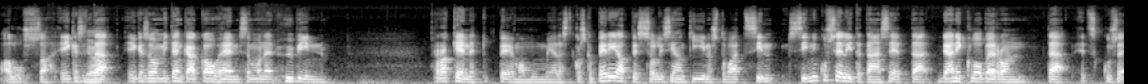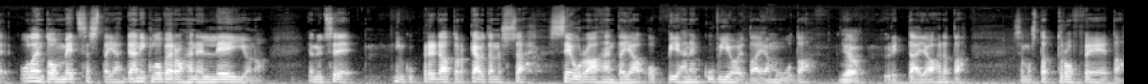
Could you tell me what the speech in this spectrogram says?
alussa, eikä, sitä, eikä se ole mitenkään kauhean semmoinen hyvin rakennettu teema mun mielestä, koska periaatteessa se olisi ihan kiinnostavaa, että siinä, siinä niin kuin selitetään se, että Danny Clover on, että kun se olento on metsästä ja Danny Clover on hänen leijona, ja nyt se niin kuin Predator käytännössä seuraa häntä ja oppii hänen kuvioitaan ja muuta, Joo. ja yrittää jahdata semmoista trofeeta.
